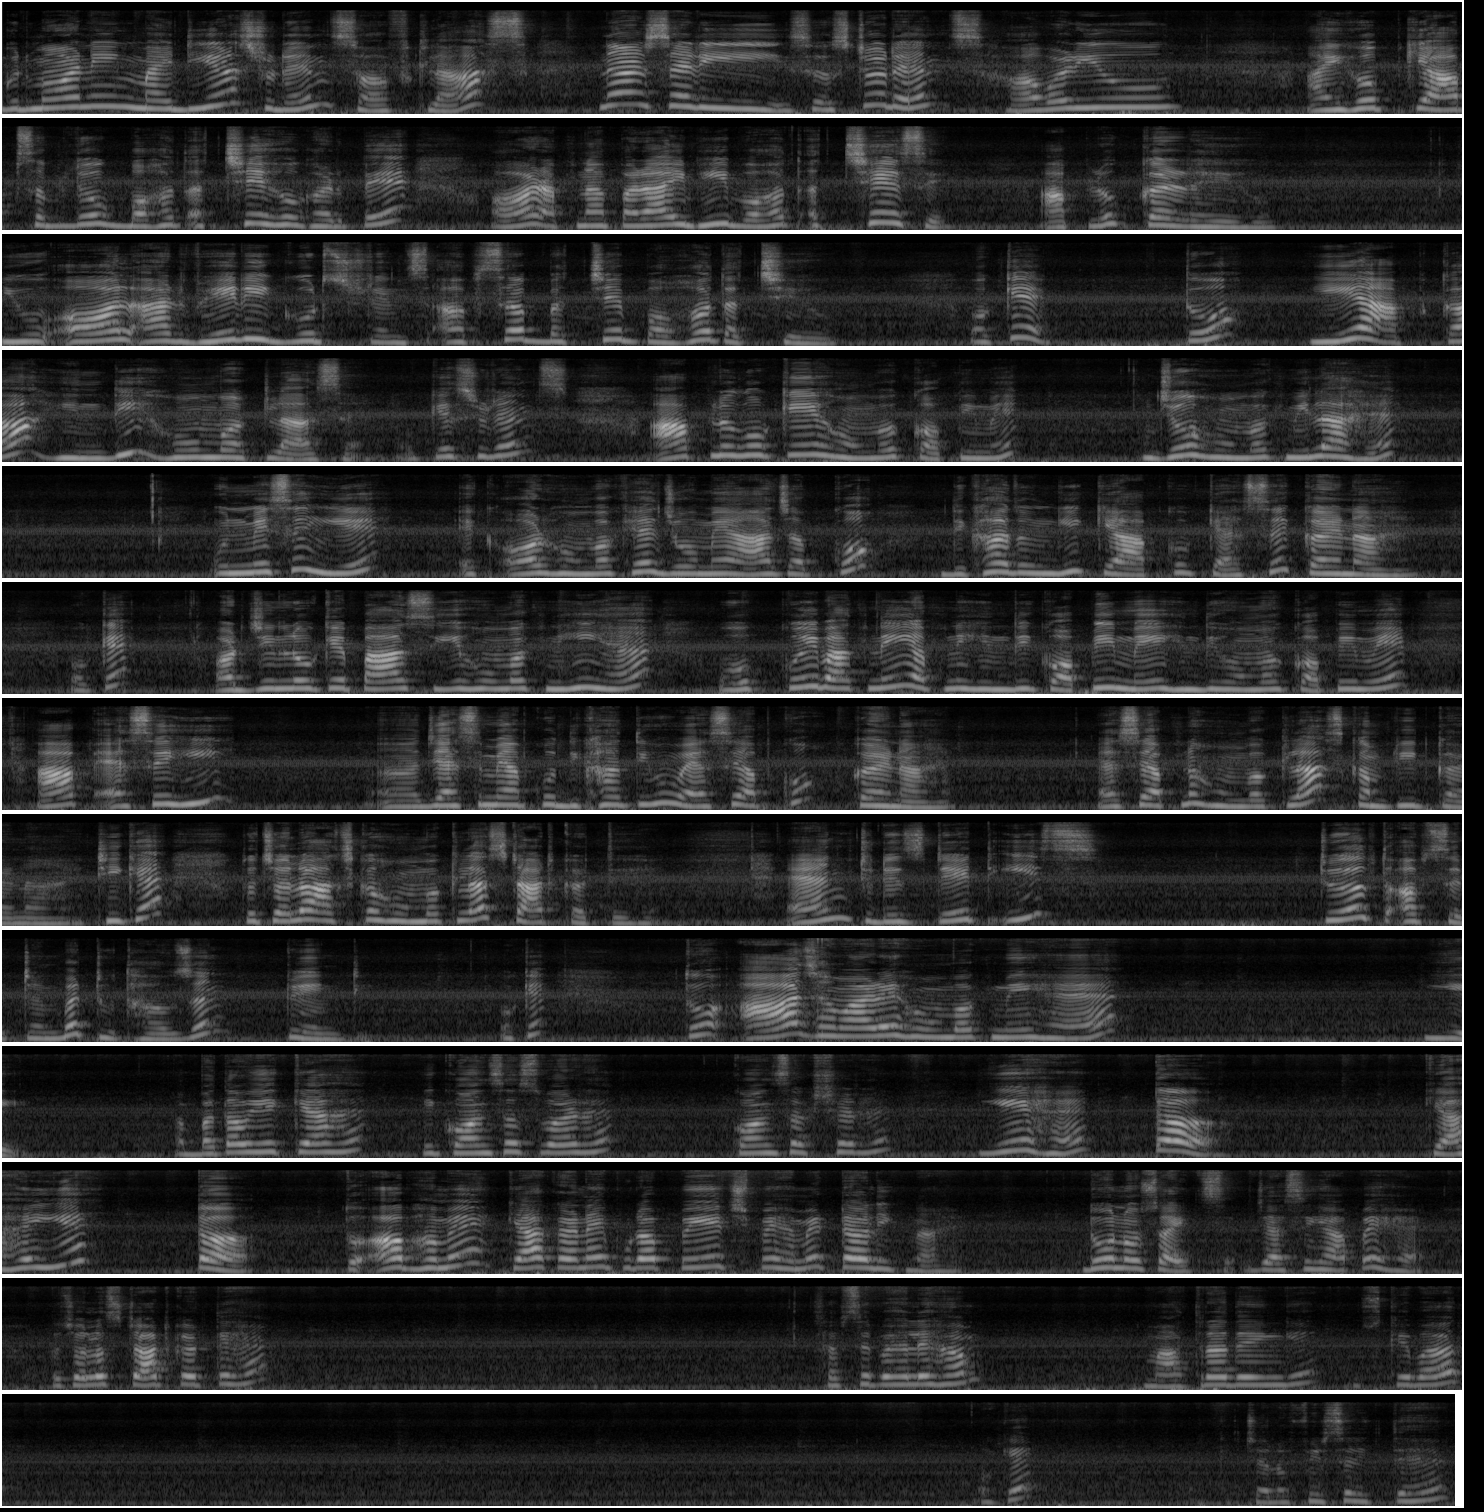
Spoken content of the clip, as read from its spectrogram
Good morning, my dear students of class nursery. So, students, how are you? I hope कि आप सब लोग बहुत अच्छे हो घर पे और अपना पढ़ाई भी बहुत अच्छे से आप लोग कर रहे हो you all are very good students आप सब बच्चे बहुत अच्छे हो ओके okay? तो ये आपका हिंदी होमवर्क क्लास है ओके okay, स्टूडेंट्स आप लोगों के होमवर्क कॉपी में जो होमवर्क मिला है उनमें से ये एक और होमवर्क है जो मैं आज आपको दिखा दूँगी कि आपको कैसे करना है ओके और जिन लोगों के पास ये होमवर्क नहीं है, वो कोई बात नहीं, अपनी हिंदी कॉपी में, हिंदी होमवर्क कॉपी में आप ऐसे ही जैसे मैं आपको दिखाती हूँ, वैसे आपको करना है। ऐसे अपना होमवर्क क्लास कंप्लीट करना है, ठीक है? तो चलो आज का होमवर्क क्लास स्टार्ट करते हैं। And today's date is twelfth of September two thousand twenty, okay? तो आज हमारे होमवर्क में है ये। अब बताओ ये क्या है? ये कौन सा स्वर है? कौन सा अक्षर है? ये है ट। क्या है ये? ट। तो अब हमें क्या करना है? पूरा पेज पे हमें ट लिखना है, दोनों साइड से, जैसे यहाँ पे है। तो चलो स्टार्ट करते हैं। सबसे पहले हम मात्रा देंगे, उसके बाद ओके? चलो फिर से लिखते हैं।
